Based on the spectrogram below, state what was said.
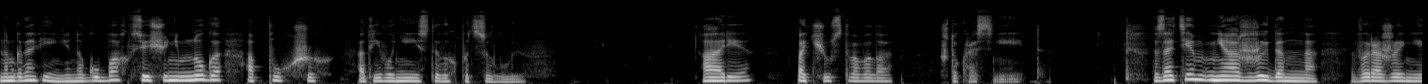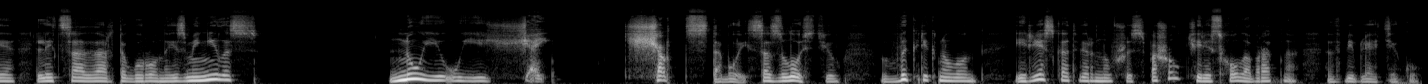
на мгновение на губах, все еще немного опухших от его неистовых поцелуев. Ария почувствовала, что краснеет. Затем неожиданно выражение лица Дарта Гурона изменилось. — Ну и уезжай! Черт с тобой! — со злостью выкрикнул он и, резко отвернувшись, пошел через холл обратно в библиотеку.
